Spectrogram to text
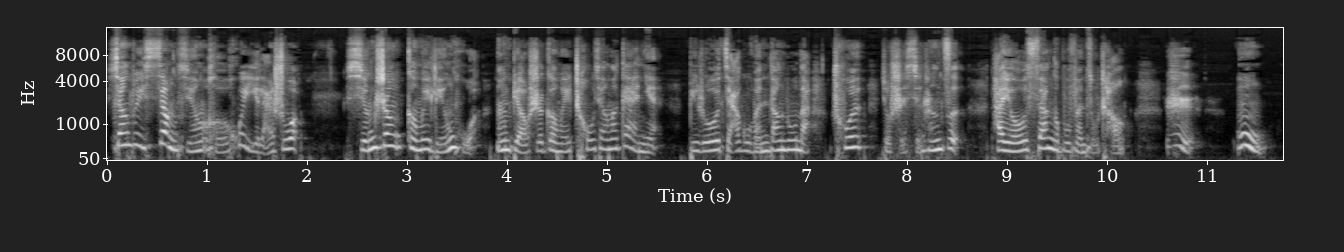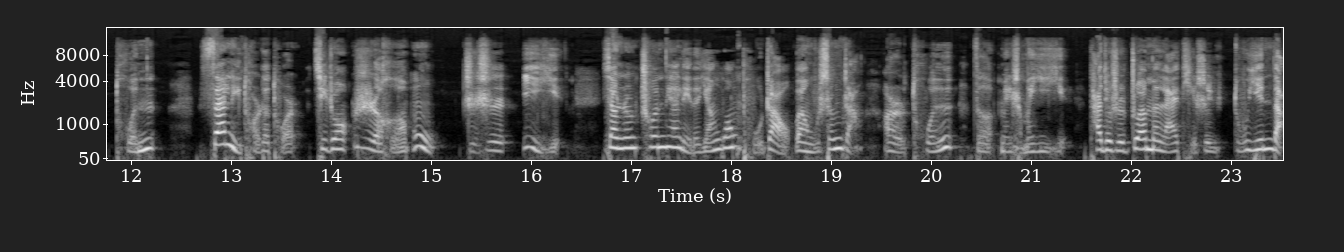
相对象形和会意来说，形声更为灵活，能表示更为抽象的概念。比如甲骨文当中的“春”就是形声字，它由三个部分组成：日、木、屯，三里屯的屯。其中“日”和“木”只是意义，象征春天里的阳光普照、万物生长；而“屯”则没什么意义，它就是专门来提示读音的。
